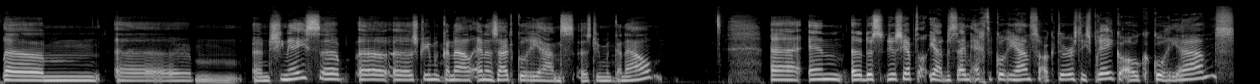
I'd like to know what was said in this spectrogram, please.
ehm, ehm, een Chinees eh, eh, streamingkanaal en een Zuid-Koreaans streamingkanaal. Eh, en eh, dus, dus je hebt, ja, er zijn echte Koreaanse acteurs die spreken ook Koreaans.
